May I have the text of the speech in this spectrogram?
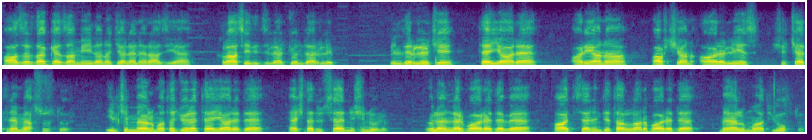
Hazırda qəza meydana gələn əraziyə xilasedicilər göndərilib. Bildirilir ki, təyyarə Ariana Afşan Airlines şirkətinə məxsusdur. İlkin məlumata görə təyyarədə 83 sərnişin ölüb. Ölənlər barədə və hadisənin detalları barədə məlumat yoxdur.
